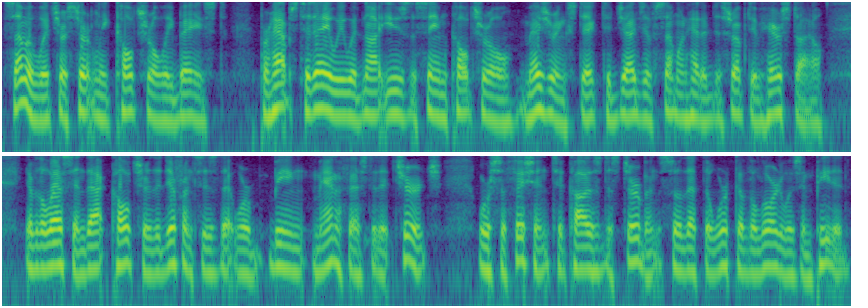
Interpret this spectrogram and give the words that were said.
some of which are certainly culturally based. Perhaps today we would not use the same cultural measuring stick to judge if someone had a disruptive hairstyle. Nevertheless, in that culture, the differences that were being manifested at church were sufficient to cause disturbance so that the work of the Lord was impeded.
